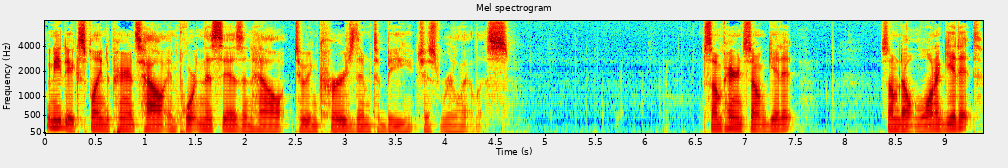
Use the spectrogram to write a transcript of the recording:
we need to explain to parents how important this is and how to encourage them to be just relentless. Some parents don't get it. Some don't want to get it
